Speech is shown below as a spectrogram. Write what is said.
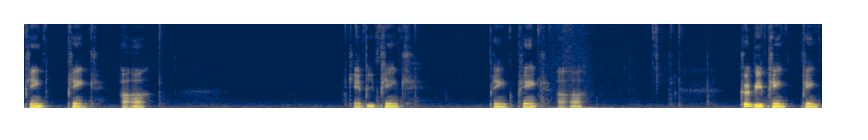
pink, pink. Uh-uh. Can't be pink, pink, pink. Uh-uh. Could be pink, pink,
